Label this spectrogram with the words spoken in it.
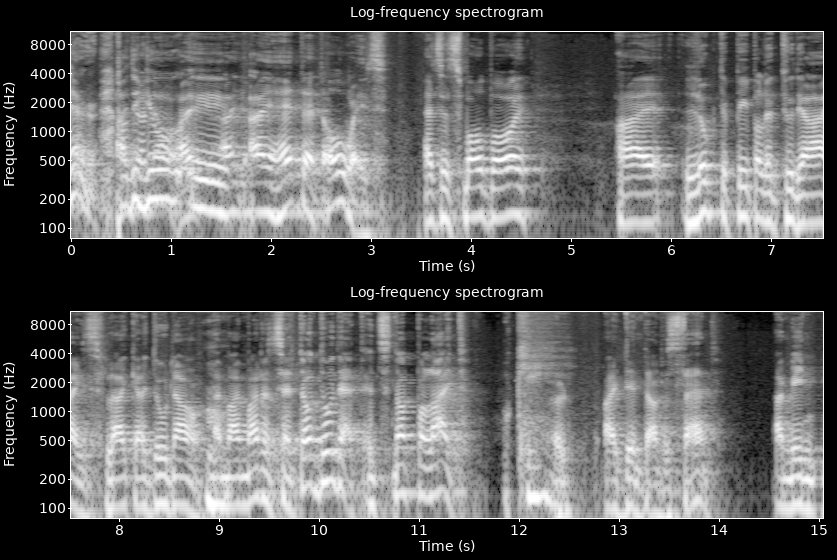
there? How I did you? I, uh, I, I had that always. As a small boy, I looked the people into the eyes like I do now. And my mother said, Don't do that. It's not polite. okay. Uh, I didn't understand. I mean,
